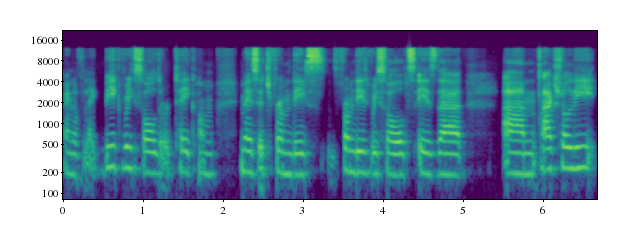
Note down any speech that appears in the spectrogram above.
kind of like big result or take home message from this from these results is that um, actually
